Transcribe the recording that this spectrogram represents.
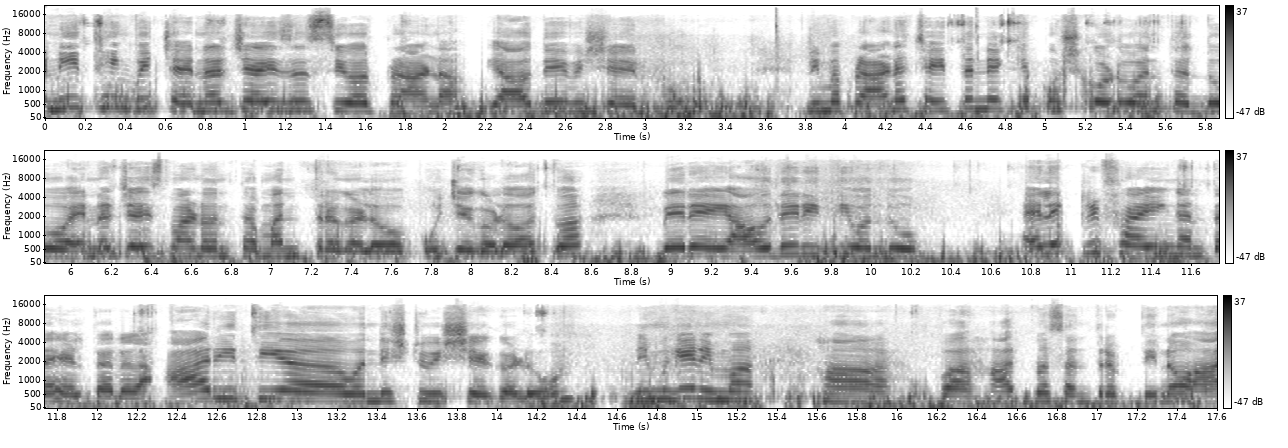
ಎನಿಥಿಂಗ್ ವಿಚ್ ಎನರ್ಜೈಸಸ್ ಯುವರ್ ಪ್ರಾಣ ಯಾವುದೇ ವಿಷಯ ಇರ್ಬೋದು. ನಿಮ್ಮ ಪ್ರಾಣ ಚೈತನ್ಯಕ್ಕೆ ಪುಷ್ ಕೊಡುವಂಥದ್ದು ಎನರ್ಜೈಸ್ ಮಾಡುವಂಥ ಮಂತ್ರಗಳು, ಪೂಜೆಗಳು ಅಥವಾ ಬೇರೆ ಯಾವುದೇ ರೀತಿ ಒಂದು ಎಲೆಕ್ಟ್ರಿಫೈಯಿಂಗ್ ಅಂತ ಹೇಳ್ತಾರಲ್ಲ, ಆ ರೀತಿಯ ಒಂದಿಷ್ಟು ವಿಷಯಗಳು ನಿಮಗೆ ನಿಮ್ಮ, ಹಾಂ, ವಾ ಆತ್ಮ ಸಂತೃಪ್ತಿನೋ ಆ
